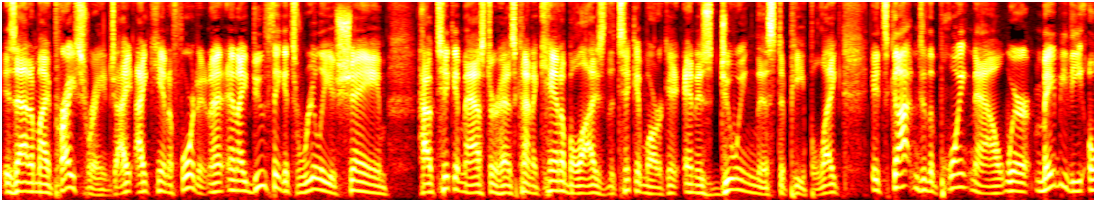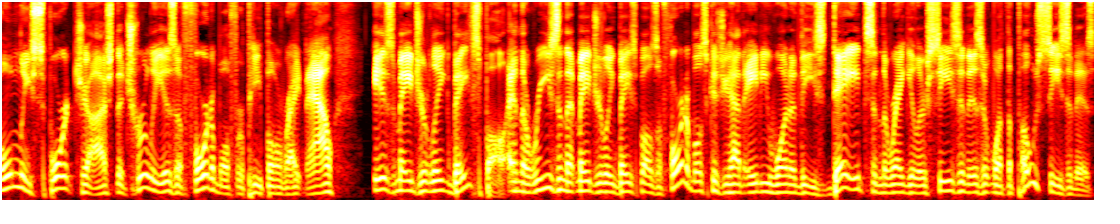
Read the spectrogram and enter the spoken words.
is out of my price range. I, I can't afford it, and I, and I do think it's really a shame how Ticketmaster has kind of cannibalized the ticket market and is doing this to people. Like it's gotten to the point now where maybe the only sport, Josh, that truly is affordable for people right now is Major League Baseball. And the reason that Major League Baseball is affordable is because you have 81 of these dates and the regular season isn't what the postseason is.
